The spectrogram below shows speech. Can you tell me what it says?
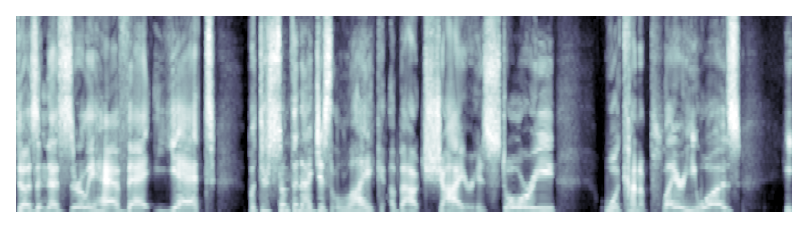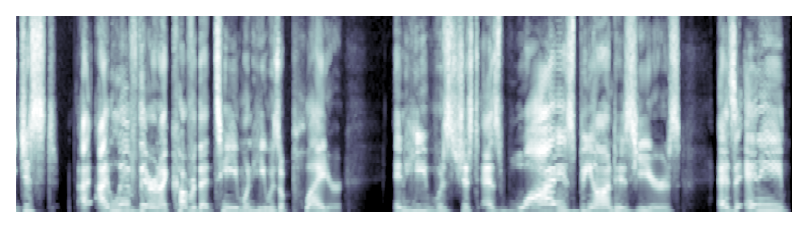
doesn't necessarily have that yet, but there's something I just like about Scheyer, his story, what kind of player he was. He just, I, I lived there and I covered that team when he was a player, and he was just as wise beyond his years as any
